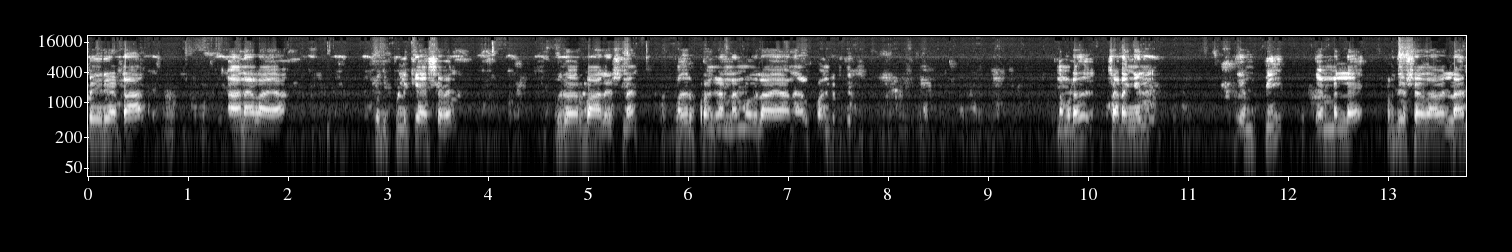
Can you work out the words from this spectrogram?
പേരേട്ട ആനകളായ പുതുപ്പള്ളി കേശവൻ ഗുരുവായൂർ ബാലകൃഷ്ണൻ മധുരപ്പുറം കണ്ണൻ മുതലായ ആനകൾ പങ്കെടുത്തിരുന്നു. നമ്മുടെ ചടങ്ങിൽ M P M L A പ്രതിപക്ഷ നേതാവെല്ലാം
